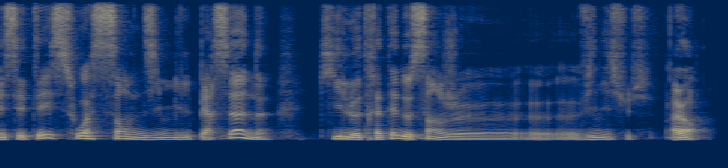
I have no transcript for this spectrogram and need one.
mais c'était 70 000 personnes qui le traitaient de singe, Vinicius. Alors,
